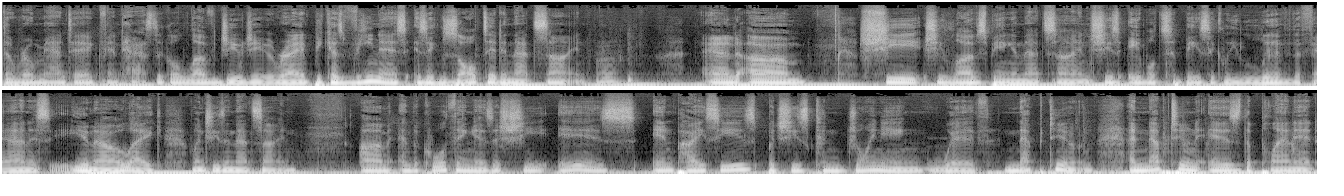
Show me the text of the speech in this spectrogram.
the romantic, fantastical love juju, right? Because Venus is exalted in that sign and um she she loves being in that sign. She's able to basically live the fantasy you know like when she's in that sign. Um and the cool thing is is she is in pisces but she's conjoining with neptune. And neptune is the planet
